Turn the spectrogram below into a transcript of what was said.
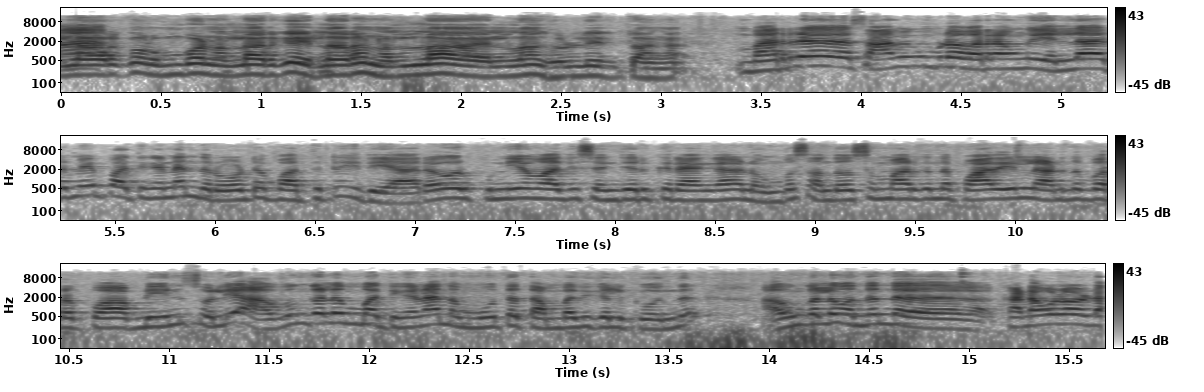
எல்லாருக்கும் ரொம்ப நல்லா இருக்கு. எல்லாரும் நல்லா எல்லாம் சொல்லிட்டாங்க வர்ற சாமி கும்பிட வர்றவங்க எல்லாருமே பார்த்தீங்கன்னா இந்த ரோட்டை பார்த்துட்டு இது யாரோ ஒரு புண்ணியவாதி செஞ்சுருக்கிறாங்க ரொம்ப சந்தோஷமா இருக்கு இந்த பாதையில் நடந்து போகிறப்போ அப்படின்னு சொல்லி அவங்களும் பார்த்தீங்கன்னா அந்த மூத்த தம்பதிகளுக்கு வந்து அவங்களும் வந்து அந்த கடவுளோட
